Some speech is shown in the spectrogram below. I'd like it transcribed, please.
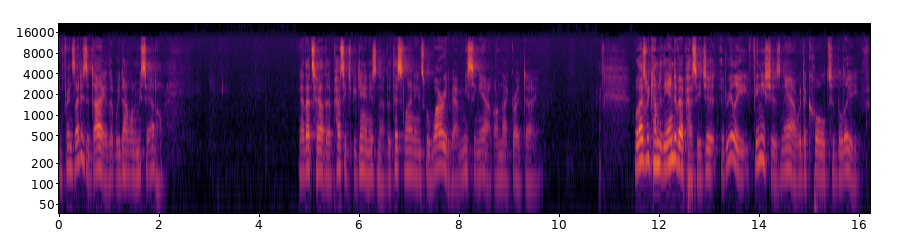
And, friends, that is a day that we don't want to miss out on. Now, that's how the passage began, isn't it? The Thessalonians were worried about missing out on that great day. Well, as we come to the end of our passage, it, it really finishes now with a call to believe.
